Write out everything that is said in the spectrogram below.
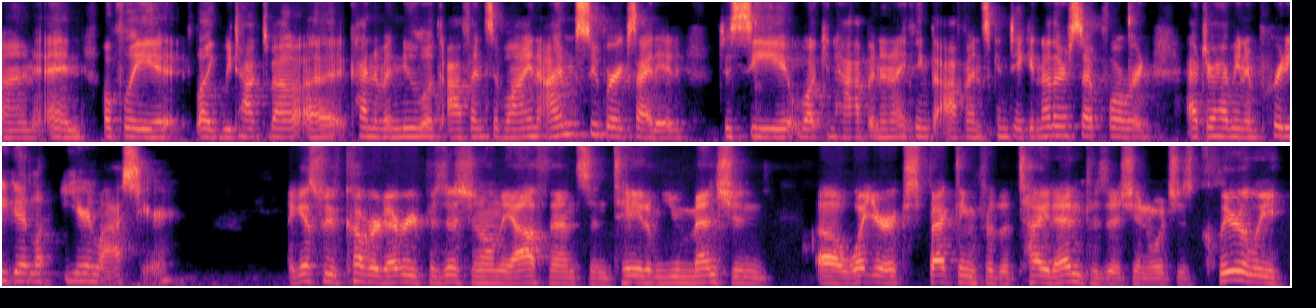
Um, and hopefully, like we talked about, a kind of a new look offensive line. I'm super excited to see what can happen, and I think the offense can take another step forward after having a pretty good year last year. I guess we've covered every position on the offense. And Tatum, you mentioned uh, what you're expecting for the tight end position, which is clearly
